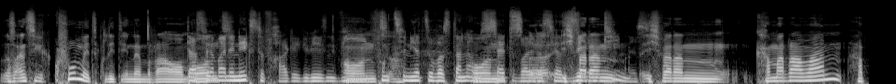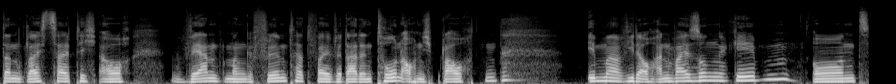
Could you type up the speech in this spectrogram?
das einzige Crewmitglied in dem Raum. Das wäre meine nächste Frage gewesen. Wie und, funktioniert sowas dann am und, Set, weil das ja ich sehr war dann, intim ist? Ich war dann Kameramann, habe dann gleichzeitig auch, während man gefilmt hat, weil wir da den Ton auch nicht brauchten, immer wieder auch Anweisungen gegeben und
